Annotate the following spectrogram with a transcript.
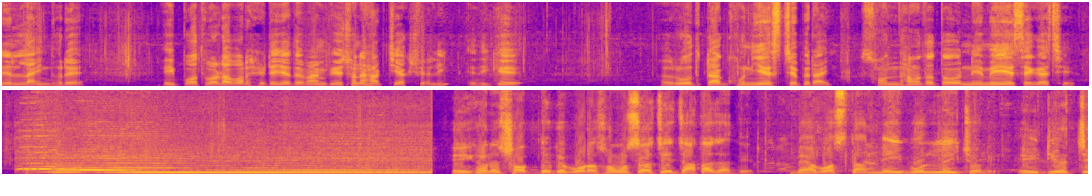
রেল লাইন ধরে এই পথ বরাবর হেঁটে যেতে হবে। আমি পেছনে হাঁটছি অ্যাকচুয়ালি এদিকে রোদটা ঘনিয়ে এসছে প্রায়। সন্ধ্যা মতো তো নেমেই এসে গেছে। এইখানে সব থেকে বড় সমস্যা হচ্ছে যাতায়াতের। ব্যবস্থা নেই বললেই চলে। এইটি হচ্ছে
